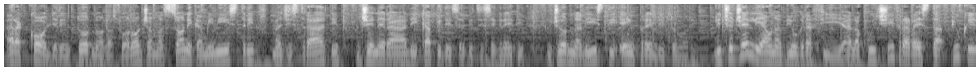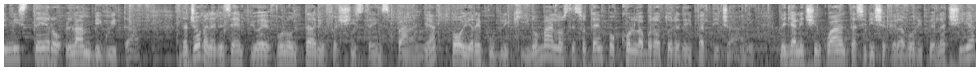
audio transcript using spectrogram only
a raccogliere intorno alla sua loggia massonica ministri, magistrati, generali, capi dei servizi segreti, giornalisti e imprenditori? Licio Gelli ha una biografia la cui cifra resta più che il mistero l'ambiguità Da giovane, ad esempio, è volontario fascista in Spagna, poi repubblichino, ma allo stesso tempo collaboratore dei partigiani. Negli anni 50 si dice che lavori per la CIA,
